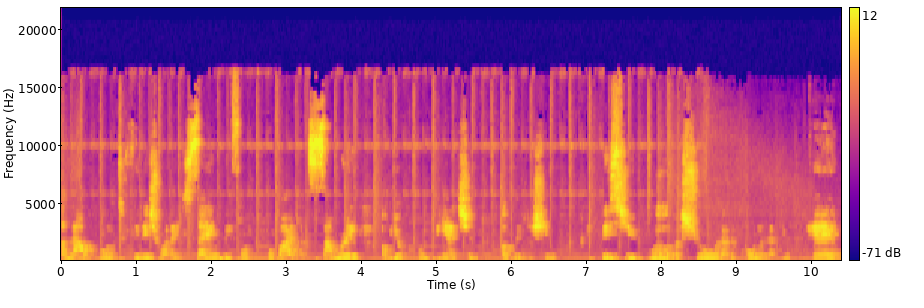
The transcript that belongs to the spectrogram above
allow the caller to finish what they're saying before you provide a summary of your comprehension of the issue. This will assure that the caller that you care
